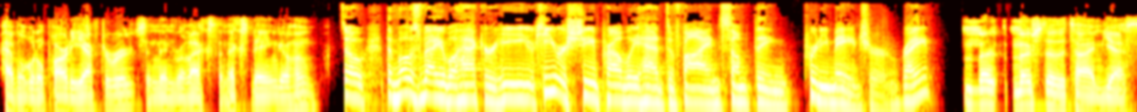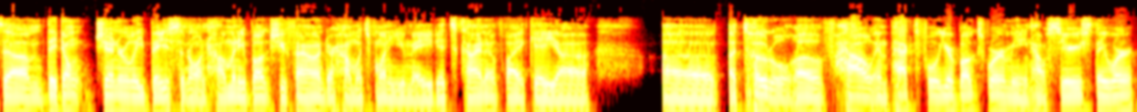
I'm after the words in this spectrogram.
have a little party afterwards, and then relax the next day and go home. So the most valuable hacker, he he or she probably had to find something pretty major, right? Most of the time, yes. Um, they don't generally base it on how many bugs you found or how much money you made. It's kind of like a uh, uh, a total of how impactful your bugs were, meaning how serious they were,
